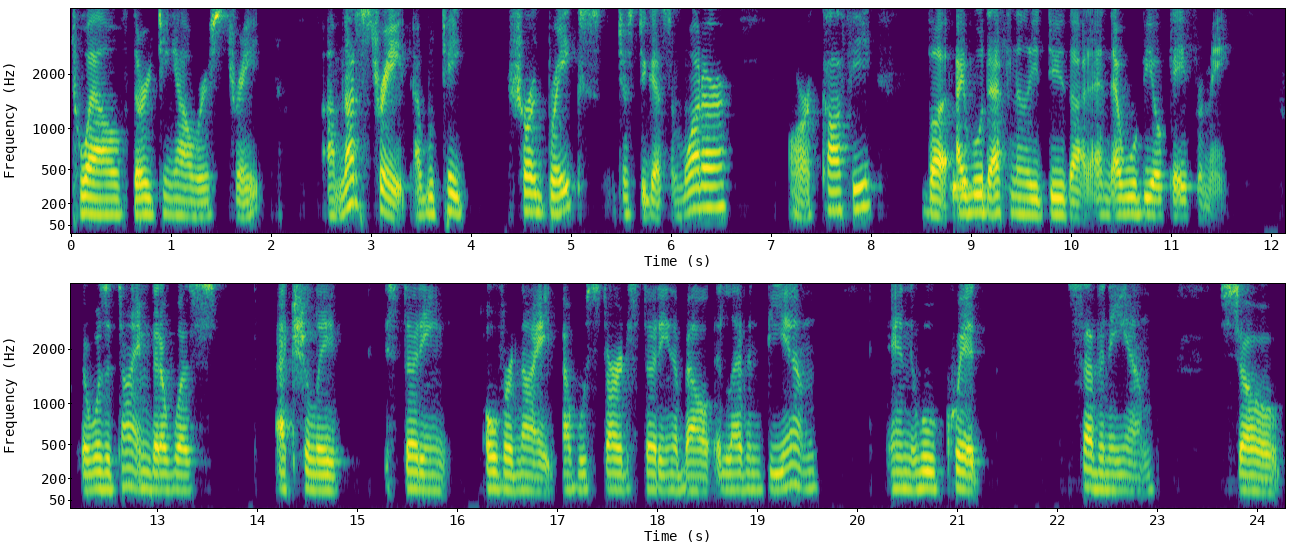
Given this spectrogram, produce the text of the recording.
12, 13 hours straight. I'm um, not straight, I would take short breaks just to get some water or coffee, but I will definitely do that and that will be okay for me. There was a time that I was actually studying overnight. I would start studying about 11 p.m. and will quit 7 a.m. So,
